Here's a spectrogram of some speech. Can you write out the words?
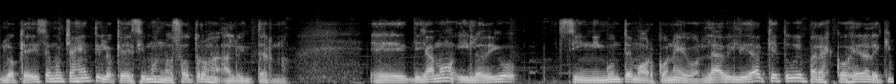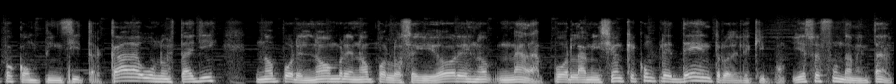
lo que dice mucha gente y lo que decimos nosotros a, lo interno. Eh, digamos, y lo digo sin ningún temor, con ego. La habilidad que tuve para escoger al equipo con pincita. Cada uno está allí, no por el nombre, no por los seguidores, no nada, por la misión que cumple dentro del equipo. Y eso es fundamental.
